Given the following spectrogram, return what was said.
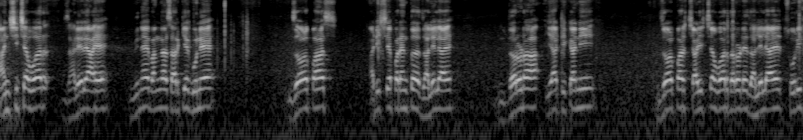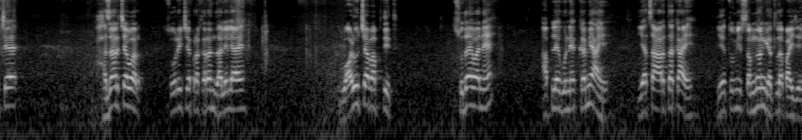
ऐंशीच्या वर झालेले आहे. विनयभंगासारखे गुन्हे जवळपास अडीचशेपर्यंत झालेले आहे. दरोडा या ठिकाणी जवळपास चाळीसच्या वर दरोडे झालेले आहे चोरीचे हजारच्या वर चोरीचे प्रकरण झालेले आहे. वाळूच्या बाबतीत सुदैवाने आपले गुन्हे कमी आहे. याचा अर्थ काय? हे तुम्ही समजून घेतलं पाहिजे.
